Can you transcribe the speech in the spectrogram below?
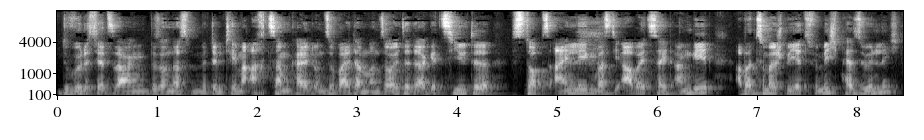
du würdest jetzt sagen, besonders mit dem Thema Achtsamkeit und so weiter, man sollte da gezielte Stops einlegen, was die Arbeitszeit angeht. Aber zum Beispiel jetzt für mich persönlich,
